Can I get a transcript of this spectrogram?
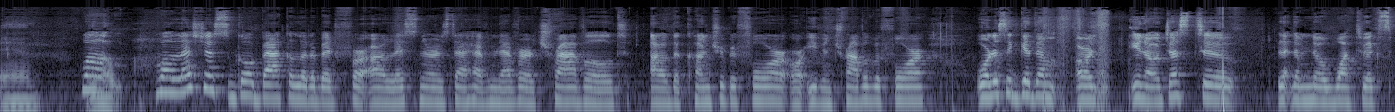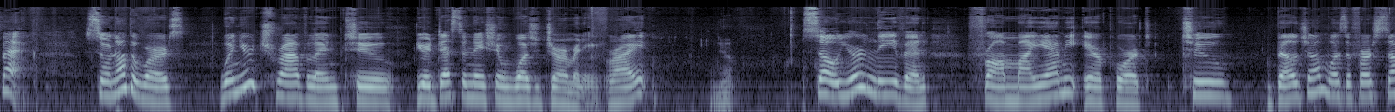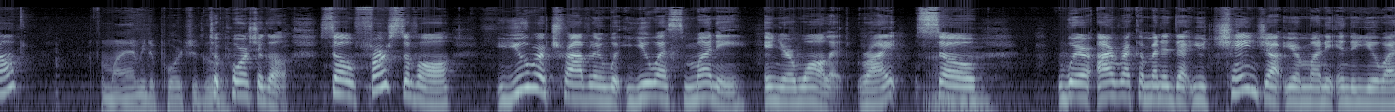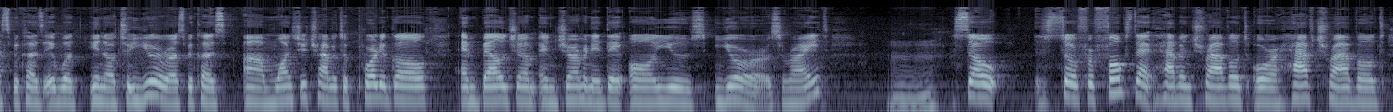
And well, you know, well, let's just go back a little bit for our listeners that have never traveled out of the country before, or even traveled before, or just to give them, or you know, just to let them know what to expect. So, in other words, when you're traveling to your destination was Germany, right? Yep. So you're leaving from Miami Airport to Belgium was the first stop From Miami to Portugal. to Portugal. So first of all, you were traveling with US money in your wallet, right? So mm-hmm. Where I recommended that you change out your money in the US because it would, you know, to euros because um once you travel to Portugal and Belgium and Germany, they all use euros, right? So, so for folks that haven't traveled or have traveled,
